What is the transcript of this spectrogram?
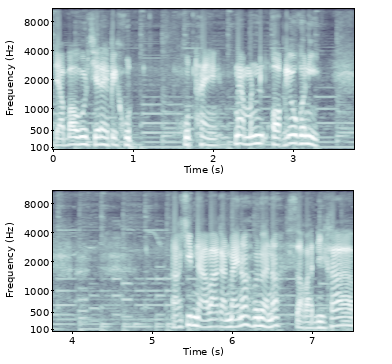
เดี๋ยวบาวุฒจะได้ไปขุดขุดให้น้ำมันออกเร็วกว่านี้ อ่าคลิปหน้าว่ากันไหมเนาะเพื่อนๆเนาะสวัสดีครับ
